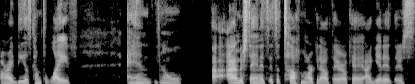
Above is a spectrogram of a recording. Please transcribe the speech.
our ideas come to life. And, you know, I, understand it's it's a tough market out there, okay? I get it. There's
